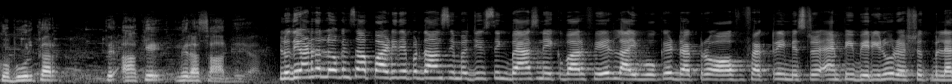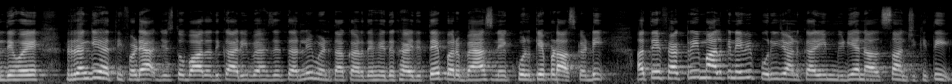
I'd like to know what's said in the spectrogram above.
ਕਬੂਲ ਕਰ ਤੇ ਆ ਕੇ ਮੇਰਾ ਸਾਥ ਦੇ ਆ। ਲੁਧਿਆਣਾ ਦੇ ਲੋਕ ਇਨਸਾਫ ਪਾਰਟੀ ਦੇ ਪ੍ਰਧਾਨ ਸਿਮਰਜੀਤ ਸਿੰਘ ਬੈਂਸ ਨੇ ਇੱਕ ਵਾਰ ਫੇਰ ਲਾਈਵ ਹੋ ਕੇ director of factory mister MP Beri ਨੂੰ ਰਿਸ਼ਵਤ ਲੈਂਦੇ ਹੋਏ ਰੰਗੇ ਹੱਥੀ ਫੜਿਆ, ਜਿਸ ਤੋਂ ਬਾਅਦ ਅਧਿਕਾਰੀ ਬੈਂਸ ਦੇ ਤਰਲੇ ਮਿੰਟਾਂ ਕਰਦੇ ਹੋਏ ਦਿਖਾਈ ਦਿੱਤੇ, ਪਰ ਬੈਂਸ ਨੇ ਖੁੱਲ ਕੇ ਪੜਾਸ ਕੱਢੀ ਅਤੇ ਫੈਕਟਰੀ ਮਾਲਕ ਨੇ ਵੀ ਪੂਰੀ ਜਾਣਕਾਰੀ ਮੀਡੀਆ ਨਾਲ ਸਾਂਝੀ ਕੀਤੀ।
